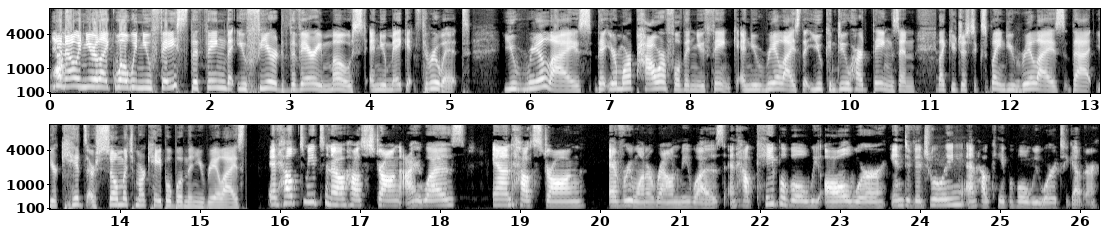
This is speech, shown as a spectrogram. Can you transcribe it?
You know, and you're like, well, when you face the thing that you feared the very most and you make it through it, you realize that you're more powerful than you think. And you realize that you can do hard things. And like you just explained, you realize that your kids are so much more capable than you realize. It helped me to know how strong I was and how strong everyone around me was and how capable we all were individually and how capable we were together.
